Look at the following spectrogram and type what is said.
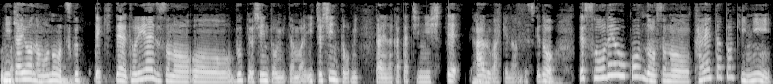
似たようなものを作ってきて、とりあえずその、お仏教神道みたいな、まあ、一応神道みたいな形にしてあるわけなんですけど、で、それを今度その変えたときに、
